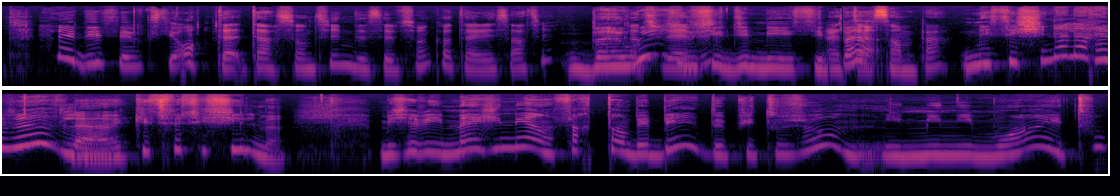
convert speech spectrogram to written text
La déception. T'as as ressenti une déception quand elle est sortie? Bah oui, je me suis dit, mais c'est pas. Pas. Mais c'est China la rêveuse, là. Qu'est-ce que fait ces films Mais j'avais imaginé un certain bébé depuis toujours, une mini-moi et tout.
